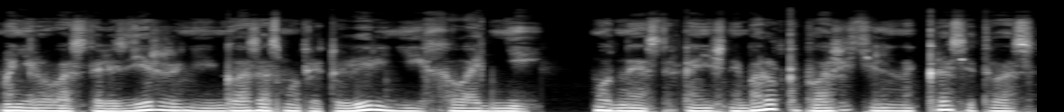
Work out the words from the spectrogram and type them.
Манеры у вас стали сдержаннее, глаза смотрят увереннее и холодней. Модная остроконечная бородка положительно красит вас.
